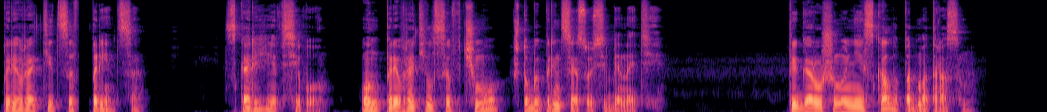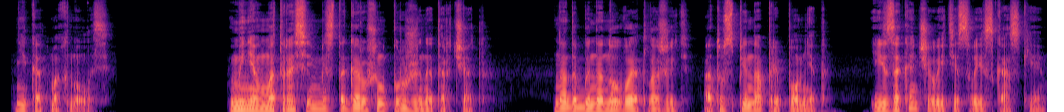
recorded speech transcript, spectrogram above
превратится в принца. Скорее всего, он превратился в чмо, чтобы принцессу себе найти. «Ты горошину не искала под матрасом?» Ника отмахнулась. «У меня в матрасе вместо горошин пружины торчат. Надо бы на новое отложить, а то спина припомнит. И заканчивайте свои сказки.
